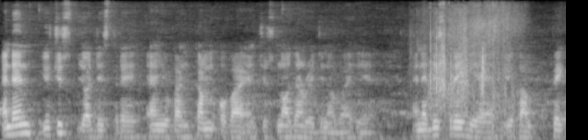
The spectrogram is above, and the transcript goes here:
And then you choose your district and you can come over and choose northern region over here and at this district here you can pick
